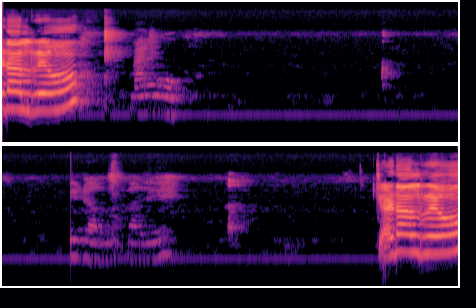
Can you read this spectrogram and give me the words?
डाल रहे हो? क्या डाल रहे हो?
